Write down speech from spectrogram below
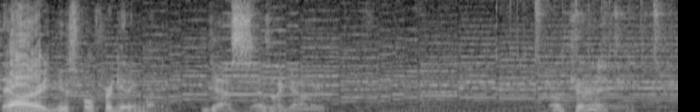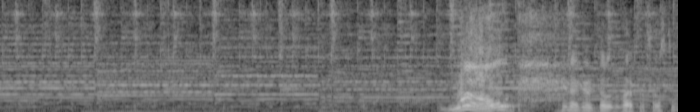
they are useful for getting money. Yes, as I gathered. Okay. Well, You're not gonna go to the Viper Festival?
